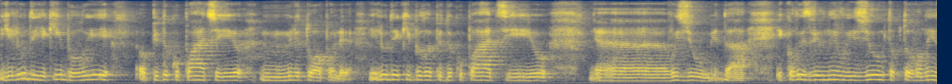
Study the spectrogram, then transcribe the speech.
Є люди, які були під окупацією Мелітополі. Є люди, які були під окупацією в Ізюмі. Да? І коли звільнили Ізюм, тобто вони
